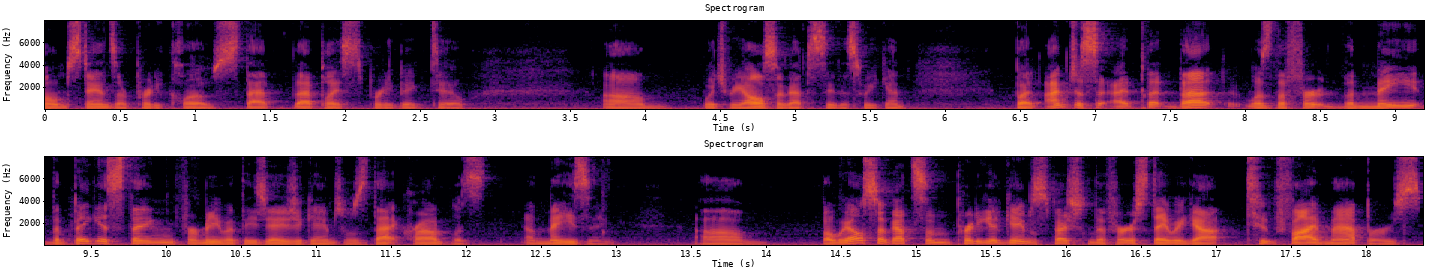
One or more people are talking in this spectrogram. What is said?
homestands are pretty close. That that place is pretty big too, um, which we also got to see this weekend but I'm just I, that that was the first, the main the biggest thing for me with these Asia games was that crowd was amazing. Um, but we also got some pretty good games, especially the first day. We got two five mappers,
